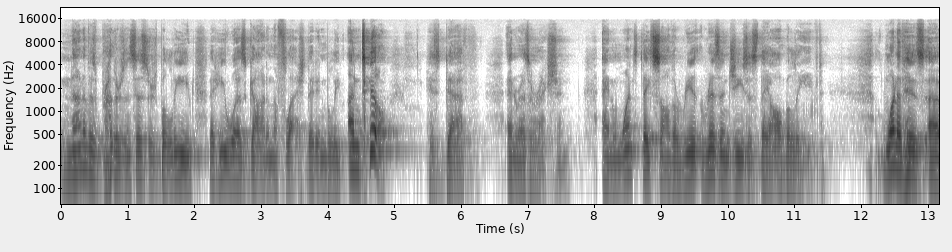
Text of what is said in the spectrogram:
none of his brothers and sisters believed that he was God in the flesh. They didn't believe until his death and resurrection. And once they saw the risen Jesus, they all believed. One of his uh,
